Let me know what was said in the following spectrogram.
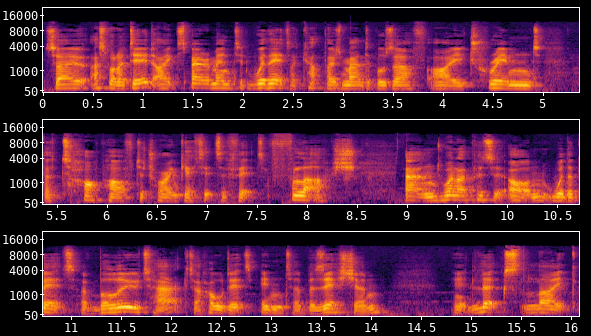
so that's what I did I experimented with it I cut those mandibles off I trimmed the top off to try and get it to fit flush and when I put it on with a bit of Blu Tack to hold it into position it looks like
